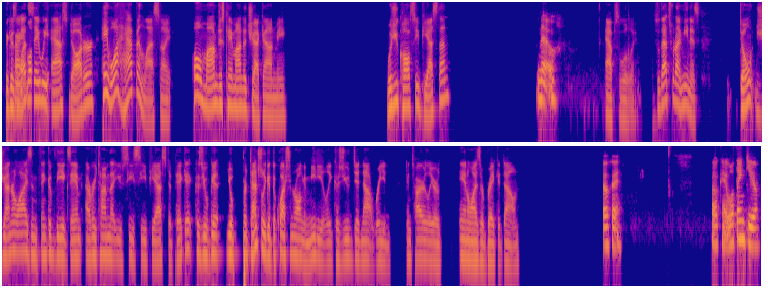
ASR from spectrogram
Because All let's say we ask daughter, hey, what happened last night? Oh, mom just came on to check on me. Would you call CPS then? No. Absolutely. So that's what I mean is don't generalize and think of the exam every time that you see CPS to pick it because you'll get you'll potentially get the question wrong immediately because you did not read entirely or analyze or break it down. Okay. Okay. Well, thank you.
